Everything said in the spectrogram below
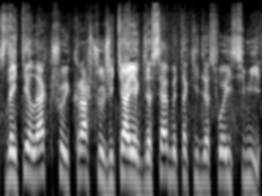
знайти легшого і кращого життя як для себе, так і для своєї сім'ї.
